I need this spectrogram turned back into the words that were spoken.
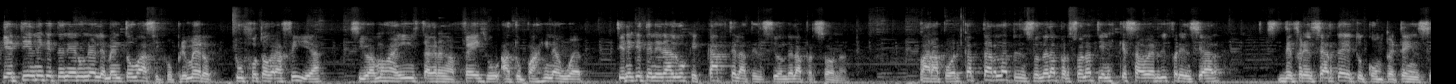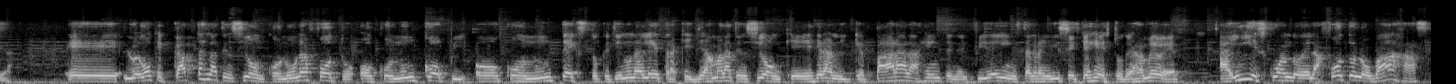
¿Qué tiene que tener un elemento básico? Primero, tu fotografía, si vamos a Instagram, a Facebook, a tu página web, tiene que tener algo que capte la atención de la persona. Para poder captar la atención de la persona tienes que saber diferenciar, diferenciarte de tu competencia. Eh, luego que captas la atención con una foto o con un copy o con un texto que tiene una letra que llama la atención, que es grande y que para a la gente en el feed de Instagram y dice, ¿qué es esto? Déjame ver. Ahí es cuando de la foto lo bajas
